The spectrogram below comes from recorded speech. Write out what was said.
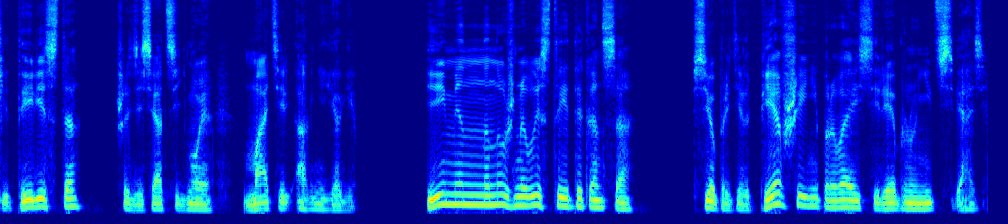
467. Матерь Агни-йоги. Именно нужно выстоять до конца, все претерпевшие, не прорывая серебряную нить связи.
